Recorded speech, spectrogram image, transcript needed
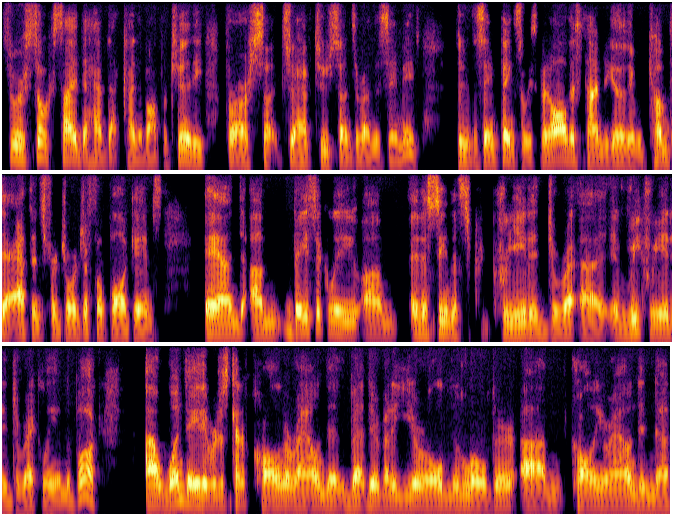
So we were so excited to have that kind of opportunity for our son to have two sons around the same age to do the same thing. So we spent all this time together. They would come to Athens for Georgia football games. And um, basically, um, in a scene that's created, dire- uh, recreated directly in the book, uh, one day they were just kind of crawling around. They're about a year old, a little older, um, crawling around. And uh,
